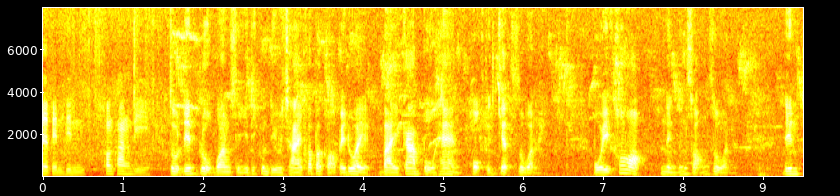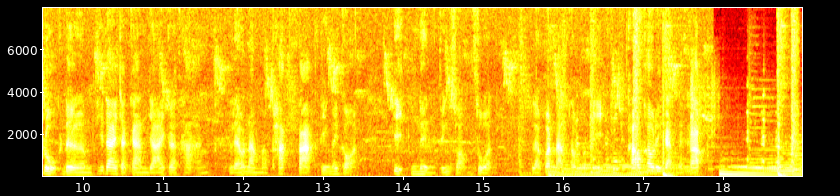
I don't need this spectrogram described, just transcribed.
จะเป็นดินค่อนข้างดี สูตรดินปลูกบอลสีที่คุณดิวใช้ก็ประกอบไปด้วยใบก้ามปูแห้ง 6-7 ส่วน ปุ๋ยคอก 1-2 ส่วน ดินปลูกเดิมที่ได้จากการย้ายกระถาง แล้วนำมาพักตากทิ้งไว้ก่อนอีก 1-2 ส่วน แล้วก็นำทั้งหมดนี้คลุกเคล้าเข้าด้วยกันนะครับอ่า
